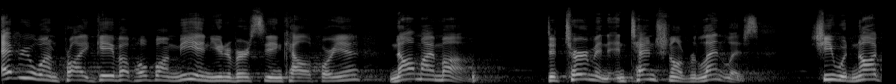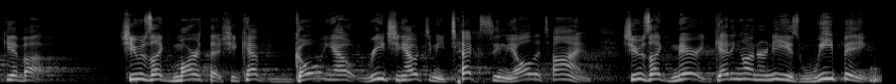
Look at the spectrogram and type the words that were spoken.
Everyone probably gave up hope on me in university in California, not my mom. Determined, intentional, relentless. She would not give up. She was like Martha. She kept going out, reaching out to me, texting me all the time. She was like Mary, getting on her knees, weeping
